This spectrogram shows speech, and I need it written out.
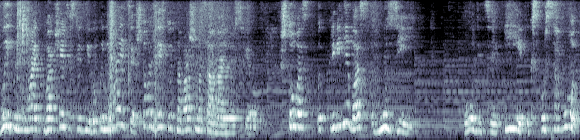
вы понимаете, вы общаетесь с людьми, вы понимаете, что воздействует на вашу эмоциональную сферу, что вас, вот привели вас в музей, ходите, и экскурсовод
